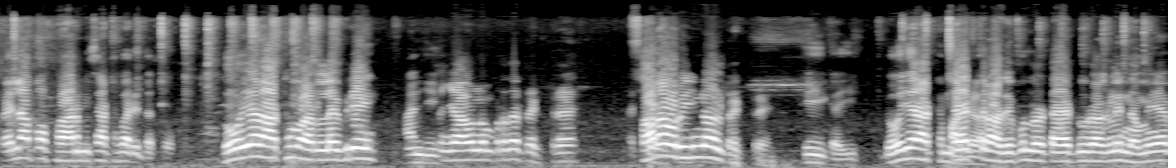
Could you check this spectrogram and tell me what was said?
ਪਹਿਲਾਂ ਆਪਾਂ ਫਾਰਮ 60 ਬਾਰੇ ਦੱਸੋ। 2008 ਮਾਡਲ ਹੈ ਵੀਰੇ। ਹਾਂਜੀ। ਪੰਜਾਬ ਨੰਬਰ ਦਾ ਟਰੈਕਟਰ ਹੈ। ਸਾਰਾ ਓਰੀਜਨਲ ਟਰੈਕਟਰ ਹੈ। ਠੀਕ ਹੈ ਜੀ। 2008 ਚੈੱਕ ਮਾਡਲ। ਕਰਾ ਦੇ ਭੁੱਲਰ ਟਾਇਰ ਟੂਰ ਅਗਲੇ ਨਵੇਂ ਆ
